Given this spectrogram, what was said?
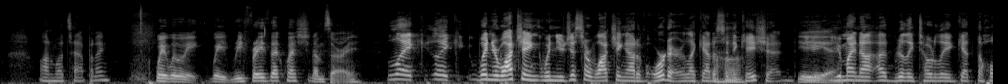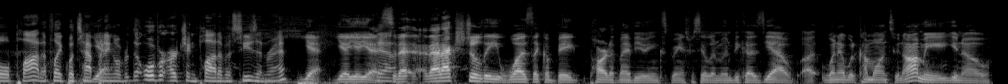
on what's happening. Wait, wait, wait, wait. Rephrase that question. I'm sorry. Like, like when you're watching, when you just are watching out of order, like out of uh-huh. syndication, yeah, you, yeah. you might not uh, really totally get the whole plot of like what's happening yeah. over the overarching plot of a season, right? Yeah, yeah, yeah, yeah, yeah. So that that actually was like a big part of my viewing experience for Sailor Moon because yeah, uh, when I would come on Toonami, you know,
